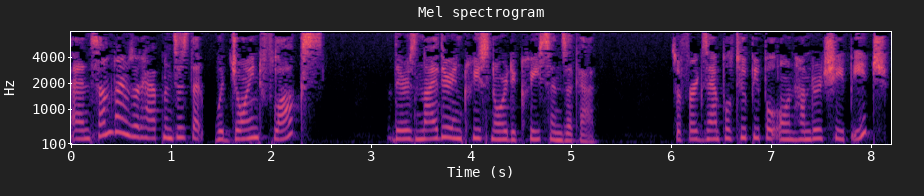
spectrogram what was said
And sometimes what happens is that with joined flocks, there's neither increase nor decrease in zakat. So for example, two people own 100 sheep each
